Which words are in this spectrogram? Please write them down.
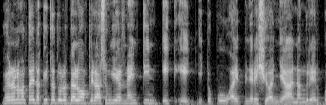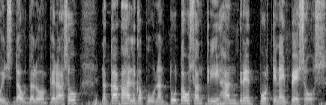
Meron naman tayo nakita doon ng dalawang pirasong year 1988. Ito po ay piniresyohan niya ng rare coins daw, dalawang piraso. Nagkakahalaga po ng 2,349 pesos.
